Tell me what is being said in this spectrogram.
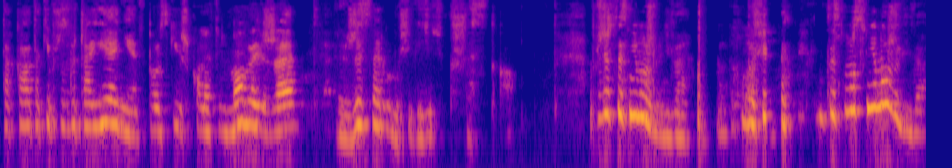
taka, takie przyzwyczajenie w polskiej szkole filmowej, że reżyser musi wiedzieć wszystko. A przecież to jest niemożliwe. No się, to jest po prostu niemożliwe.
